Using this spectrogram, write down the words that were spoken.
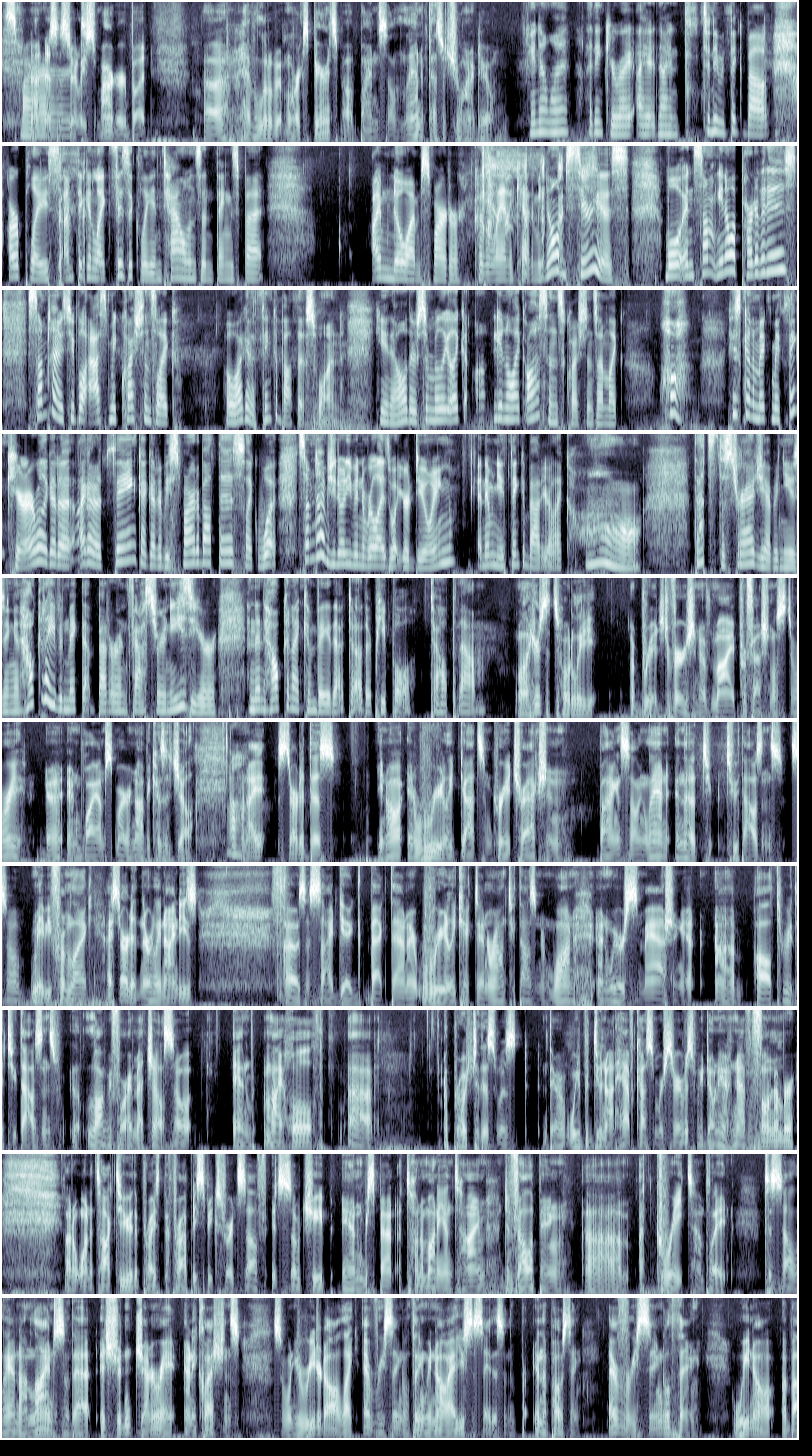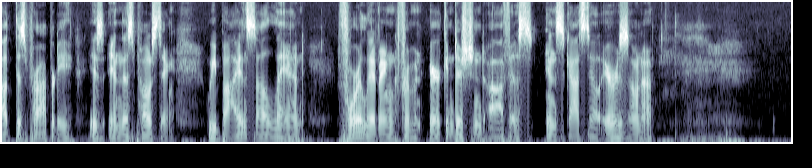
Smart. not necessarily smarter, but uh, have a little bit more experience about buying and selling land if that's what you want to do. You know what? I think you're right. I, I didn't even think about our place. I'm thinking like physically in towns and things, but I know I'm smarter because of Land Academy. No, I'm serious. Well, and some, you know what part of it is? Sometimes people ask me questions like, oh, I got to think about this one. You know, there's some really like, uh, you know, like Austin's questions. I'm like, huh, he's gonna make me think here. I really gotta, I gotta think. I gotta be smart about this. Like, what? Sometimes you don't even realize what you're doing, and then when you think about it, you're like, oh, that's the strategy I've been using, and how can I even make that better and faster and easier? And then how can I convey that to other people to help them? Well, here's a totally abridged version of my professional story uh, and why I'm smarter now because of Jill. When I started this, you know, and really got some great traction buying and selling land in the two- 2000s. So maybe from like, I started in the early 90s. Uh, it was a side gig back then. It really kicked in around 2001, and we were smashing it uh, all through the 2000s, long before I met Jill. So, and my whole uh, approach to this was there we do not have customer service we don't even have a phone number i don't want to talk to you the price the property speaks for itself it's so cheap and we spent a ton of money and time developing um, a great template to sell land online so that it shouldn't generate any questions so when you read it all like every single thing we know i used to say this in the in the posting every single thing we know about this property is in this posting we buy and sell land for a living from an air conditioned office in Scottsdale, Arizona.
